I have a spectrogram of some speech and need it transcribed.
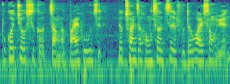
不过就是个长了白胡子又穿着红色制服的外送员，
